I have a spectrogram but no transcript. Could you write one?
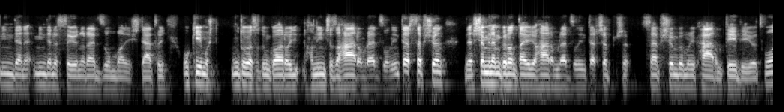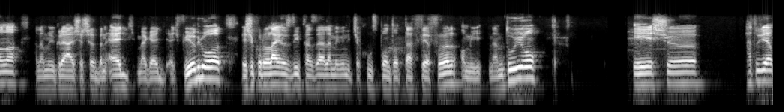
minden, minden összejön a red zone-ban is. Tehát, hogy oké, okay, most mutogathatunk arra, hogy ha nincs az a három red zone interception, de semmi nem garantálja, hogy a három red zone interceptionből mondjuk három TD jött volna, hanem mondjuk reális esetben egy, meg egy, egy field goal, és akkor a Lions defense ellen még mindig csak 20 pontot tettél föl, ami nem túl jó. És hát ugye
